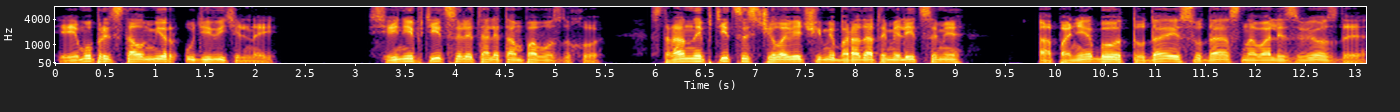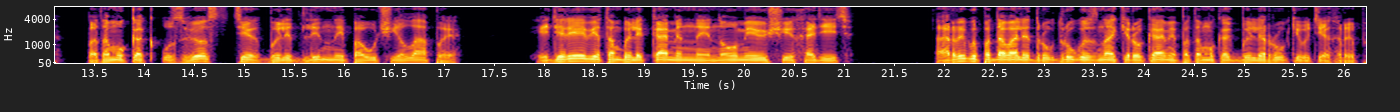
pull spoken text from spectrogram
и ему предстал мир удивительный. Синие птицы летали там по воздуху, странные птицы с человечьими бородатыми лицами, а по небу туда и сюда сновали звезды, потому как у звезд тех были длинные паучьи лапы, и деревья там были каменные, но умеющие ходить, а рыбы подавали друг другу знаки руками, потому как были руки у тех рыб.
